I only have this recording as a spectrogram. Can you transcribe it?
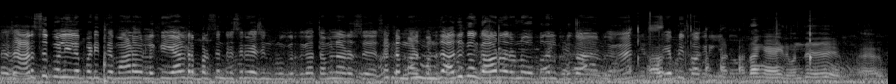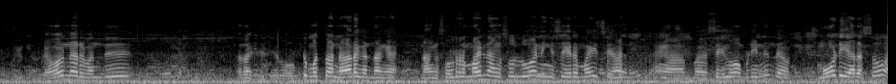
சார், சார், அரசு பள்ளியில படித்த மாணவர்களுக்கு ஏழரை பர்சன்ட் ரிசர்வேஷன் கொடுக்கறதுக்காக தமிழ்நாடு அரசு சட்டம் பண்ணுது. அதுக்கும் கவர்னர் ஒப்புதல் அது எப்படி பாக்குறீங்க? அதாங்க இது வந்து கவர்னர் வந்து அதான் ஒட்டுமொத்த நாடகம் தாங்க நாங்கள் சொல்கிற மாதிரி நாங்கள் சொல்லுவோம் நீங்கள் செய்கிற மாதிரி செய்வோம் அப்படின்னு இந்த மோடி அரசும்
